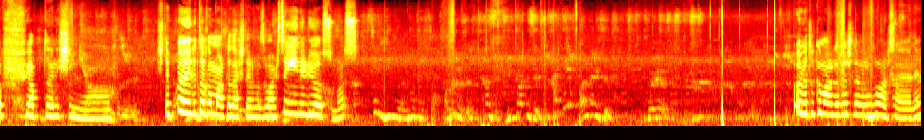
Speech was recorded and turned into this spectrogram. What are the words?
of yaptığın işin ya. İşte böyle takım arkadaşlarınız varsa yeniliyorsunuz. Öyle takım arkadaşlarınız varsa yani.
